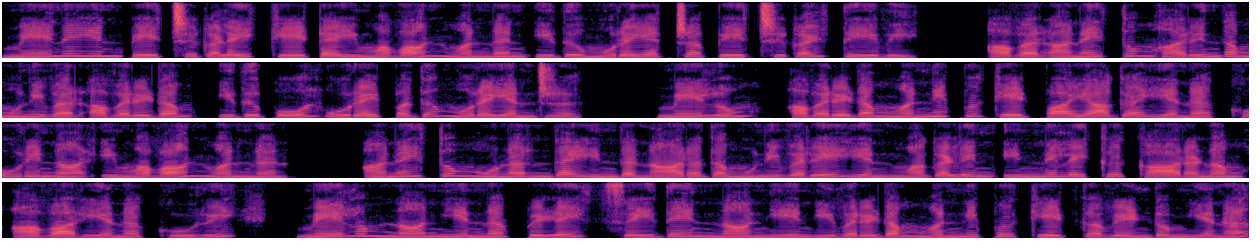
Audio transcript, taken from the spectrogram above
மேனையின் பேச்சுகளை கேட்ட இமவான் மன்னன் இது முறையற்ற பேச்சுகள் தேவி. அவர் அனைத்தும் அறிந்த முனிவர் அவரிடம் இதுபோல் உரைப்பது முறையன்று. மேலும் அவரிடம் மன்னிப்பு கேட்பாயாக என கூறினார் இமவான் மன்னன். அனைத்தும் உணர்ந்த இந்த நாரத முனிவரே என் மகளின் இந்நிலைக்கு காரணம் ஆவார் என கூறி மேலும் நான் என்ன பிழை செய்தேன்? நான் ஏன் இவரிடம் மன்னிப்பு கேட்க வேண்டும்? என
